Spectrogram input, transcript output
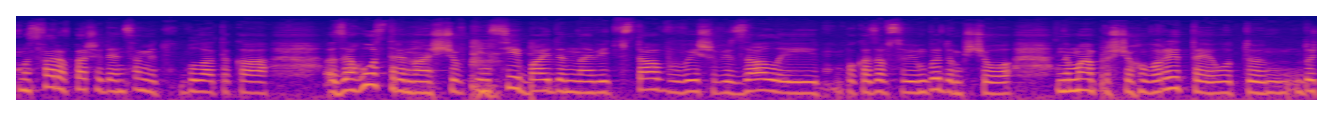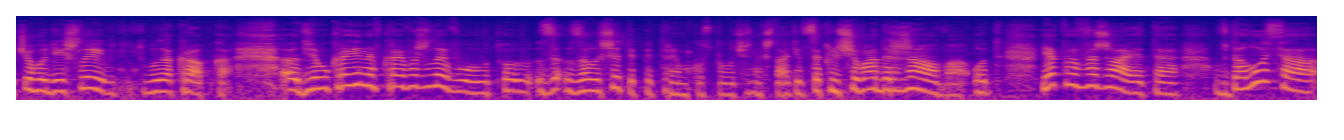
атмосфера в перший день саміту була така загострена, що в кінці Байден навіть встав, вийшов із зали і показав своїм видом, що немає про що говорити. От е, до чого дійшли, була крапка. Е, Для України вкрай важливо залишити підтримку Сполучених Штатів. Це ключова держава. От як ви вважаєте, вдалося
